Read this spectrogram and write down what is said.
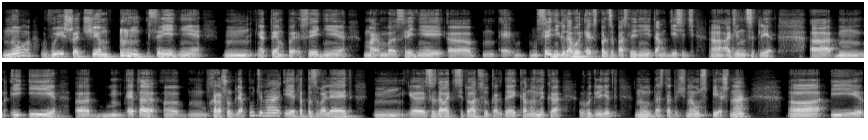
но выше, чем средние темпы, средние, средний, э, э, средний годовой экспорт за последние там, 10-11 э, лет. А, и, и это хорошо для Путина, и это позволяет создавать ситуацию, когда экономика выглядит ну, достаточно успешно. А, и,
